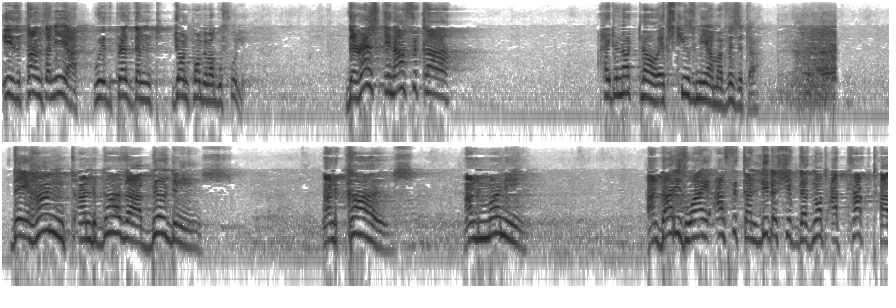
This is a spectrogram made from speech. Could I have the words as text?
is Tanzania with President John Pombe Magufuli. The rest in Africa, I do not know. Excuse me, I'm a visitor. They hunt and gather buildings and cars and money and that is why African leadership does not attract her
